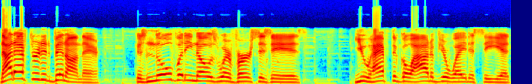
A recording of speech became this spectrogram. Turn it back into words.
Not after it had been on there, because nobody knows where Versus is. You have to go out of your way to see it.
